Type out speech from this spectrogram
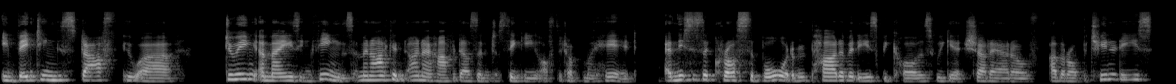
inventing stuff, who are doing amazing things. I mean, I can I know half a dozen just thinking off the top of my head. And this is across the board. I mean, part of it is because we get shut out of other opportunities,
